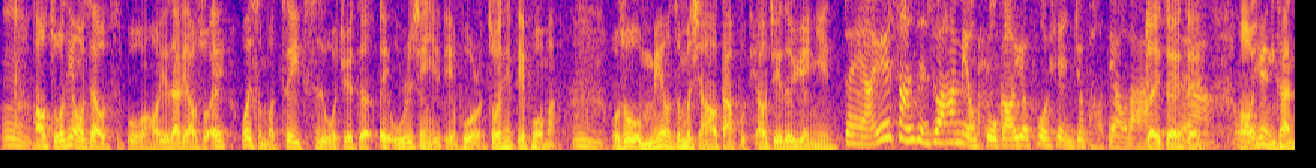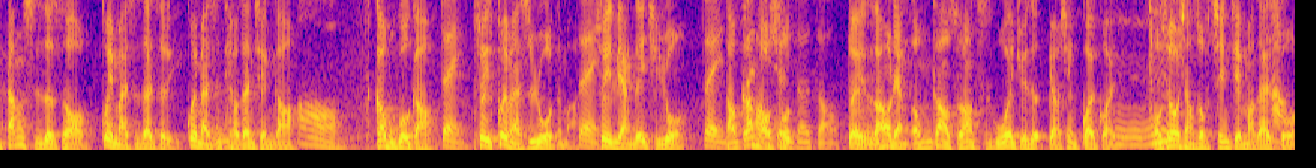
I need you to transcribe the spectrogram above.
嗯，然后昨天我在我直播哦，也在聊说，哎，为什么这一次我觉得，哎，五日线也跌破了，昨天跌破嘛，嗯，我说我没有这么想要大幅调节的原因。对啊，因为上次你说它没有过高又破线，你就跑掉啦。对对对，哦，因为你看当时的时候，贵买是在这里，贵买是挑战前高。哦。高不过高，对，所以贵买是弱的嘛，对，所以两个一起弱，对，然后刚好选择走，对，然后两我们刚好手上持股，我也觉得表现怪怪的，哦，所以我想说先减码再说，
